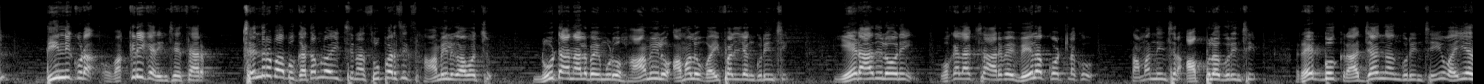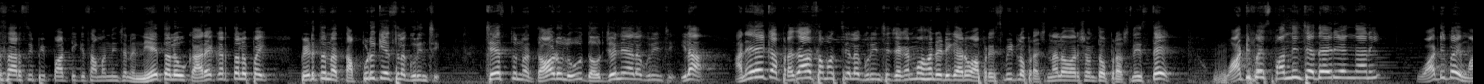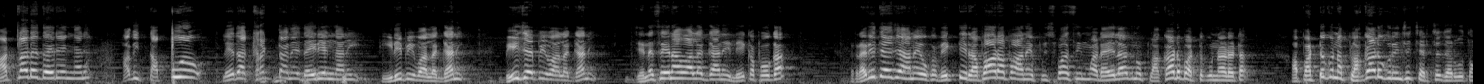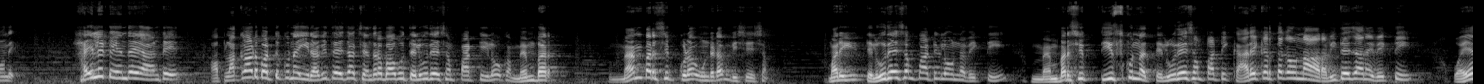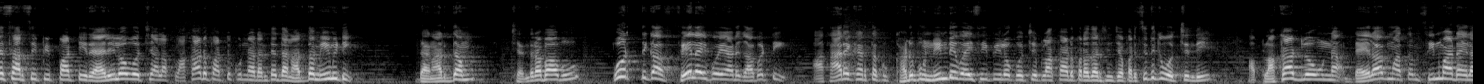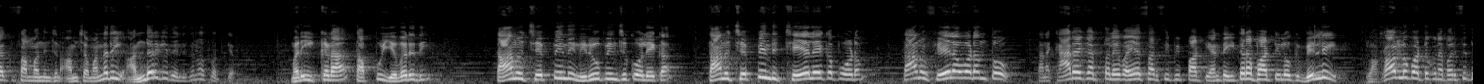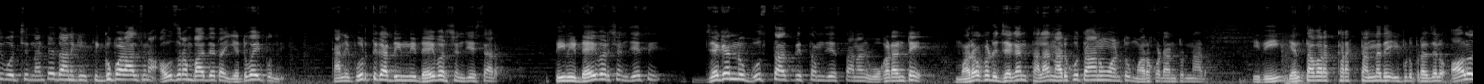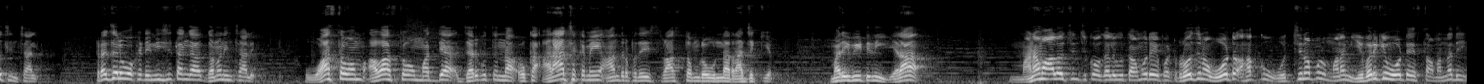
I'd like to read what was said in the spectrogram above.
దీన్ని కూడా వక్రీకరించేశారు. చంద్రబాబు గతంలో ఇచ్చిన సూపర్ సిక్స్ హామీలు కావచ్చు. నూట నలభై మూడు హామీలు అమలు వైఫల్యం గురించి ఏడాదిలోని ఒక లక్ష అరవై వేల కోట్లకు సంబంధించిన అప్పుల గురించి రెడ్ బుక్ రాజ్యాంగం గురించి వైఎస్ఆర్సీపీ పార్టీకి సంబంధించిన నేతలు కార్యకర్తలపై పెడుతున్న తప్పుడు కేసుల గురించి చేస్తున్న దాడులు దౌర్జన్యాల గురించి ఇలా అనేక ప్రజా సమస్యల గురించి జగన్మోహన్ రెడ్డి గారు ఆ ప్రెస్ మీట్లో ప్రశ్నల వర్షంతో ప్రశ్నిస్తే వాటిపై స్పందించే ధైర్యం కానీ వాటిపై మాట్లాడే ధైర్యం కానీ అవి తప్పు లేదా కరెక్ట్ అనే ధైర్యం కానీ టీడీపీ వాళ్ళకి కానీ బీజేపీ వాళ్ళకి కానీ జనసేన వాళ్ళకి కానీ లేకపోగా రవితేజ అనే ఒక వ్యక్తి రపారపా అనే పుష్ప సినిమా డైలాగ్ను ప్లకార్డు పట్టుకున్నాడట. ఆ పట్టుకున్న ప్లకార్డు గురించి చర్చ జరుగుతోంది. హైలైట్ ఏందయ్యా అంటే ఆ ప్లకార్డు పట్టుకున్న ఈ రవితేజ చంద్రబాబు తెలుగుదేశం పార్టీలో ఒక మెంబర్. మెంబర్షిప్ కూడా ఉండడం విశేషం. మరి తెలుగుదేశం పార్టీలో ఉన్న వ్యక్తి మెంబర్షిప్ తీసుకున్న తెలుగుదేశం పార్టీ కార్యకర్తగా ఉన్న ఆ రవితేజ అనే వ్యక్తి వైఎస్ఆర్సీపీ పార్టీ ర్యాలీలో వచ్చి అలా ప్లకార్డు పట్టుకున్నాడంటే దాని అర్థం ఏమిటి? దాని అర్థం చంద్రబాబు పూర్తిగా ఫెయిల్ అయిపోయాడు కాబట్టి ఆ కార్యకర్తకు కడుపు నిండి వైసీపీలోకి వచ్చి ప్లకార్డు ప్రదర్శించే పరిస్థితికి వచ్చింది. ఆ ప్లకార్డులో ఉన్న డైలాగ్ మాత్రం సినిమా డైలాగ్కి సంబంధించిన అంశం అన్నది అందరికీ తెలిసిన సత్యం. మరి ఇక్కడ తప్పు ఎవరిది? తాను చెప్పింది నిరూపించుకోలేక తాను చెప్పింది చేయలేకపోవడం తాను ఫెయిల్ అవ్వడంతో తన కార్యకర్తలే వైఎస్ఆర్సీపీ పార్టీ అంటే ఇతర పార్టీలోకి వెళ్ళి ప్లకార్డులు పట్టుకునే పరిస్థితి వచ్చిందంటే దానికి సిగ్గుపడాల్సిన అవసరం బాధ్యత ఎటువైపు ఉంది? కానీ పూర్తిగా దీన్ని డైవర్షన్ చేశారు. దీన్ని డైవర్షన్ చేసి జగన్ను భూస్థాపిస్తం చేస్తానని ఒకడంటే మరొకడు జగన్ తల నరుకుతాను అంటూ మరొకడు అంటున్నాడు. ఇది ఎంతవరకు కరెక్ట్ అన్నదే ఇప్పుడు ప్రజలు ఆలోచించాలి. ప్రజలు ఒకటి నిశ్చితంగా గమనించాలి. వాస్తవం అవాస్తవం మధ్య జరుగుతున్న ఒక అరాచకమే ఆంధ్రప్రదేశ్ రాష్ట్రంలో ఉన్న రాజకీయం. మరి వీటిని ఎలా మనం ఆలోచించుకోగలుగుతాము రేపటి రోజున ఓటు హక్కు వచ్చినప్పుడు మనం ఎవరికి ఓటు వేస్తామన్నది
